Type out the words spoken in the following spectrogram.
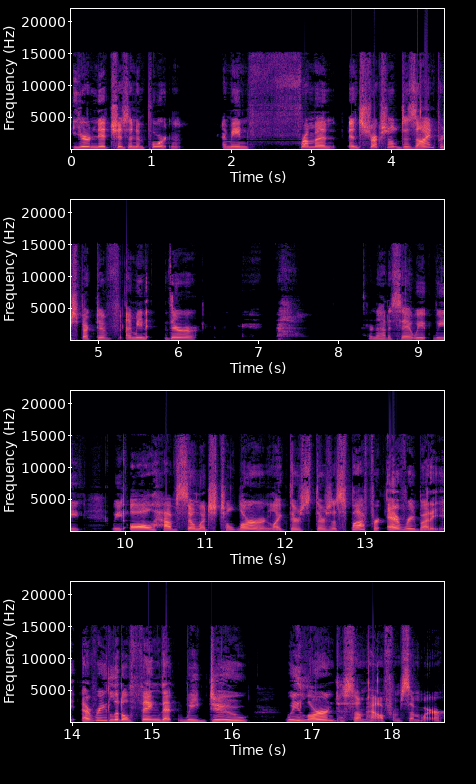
your niche isn't important. I mean, from an instructional design perspective, I mean, there don't know how to say it. We we we all have so much to learn. Like there's there's a spot for everybody. Every little thing that we do, we learned somehow from somewhere.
